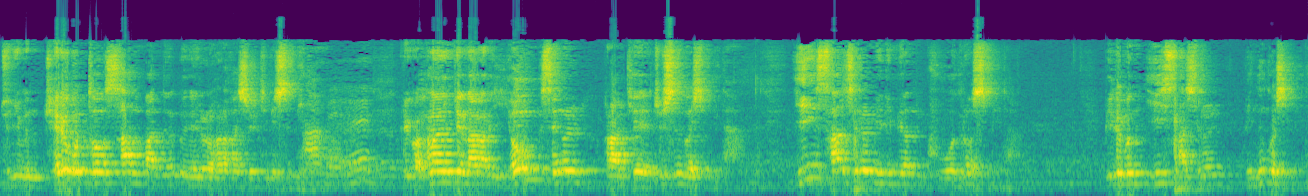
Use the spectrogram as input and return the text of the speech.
주님은 죄로부터 사함받는 은혜를 허락하실 줄 믿습니다. 그리고 하나님께 나가는 영생을 허락해 주시는 것입니다. 이 사실을 믿으면 구원을 얻습니다. 믿음은 이 사실을 믿는 것입니다.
